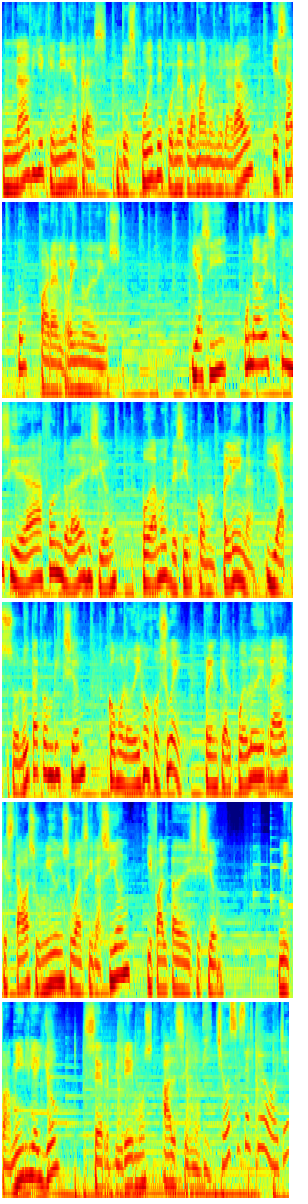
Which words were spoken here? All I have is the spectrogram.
Nadie que mire atrás después de poner la mano en el arado es apto para el reino de Dios. Y así, una vez considerada a fondo la decisión, podamos decir con plena y absoluta convicción, como lo dijo Josué frente al pueblo de Israel que estaba sumido en su vacilación y falta de decisión. Mi familia y yo serviremos al Señor. Dichoso es el que oye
